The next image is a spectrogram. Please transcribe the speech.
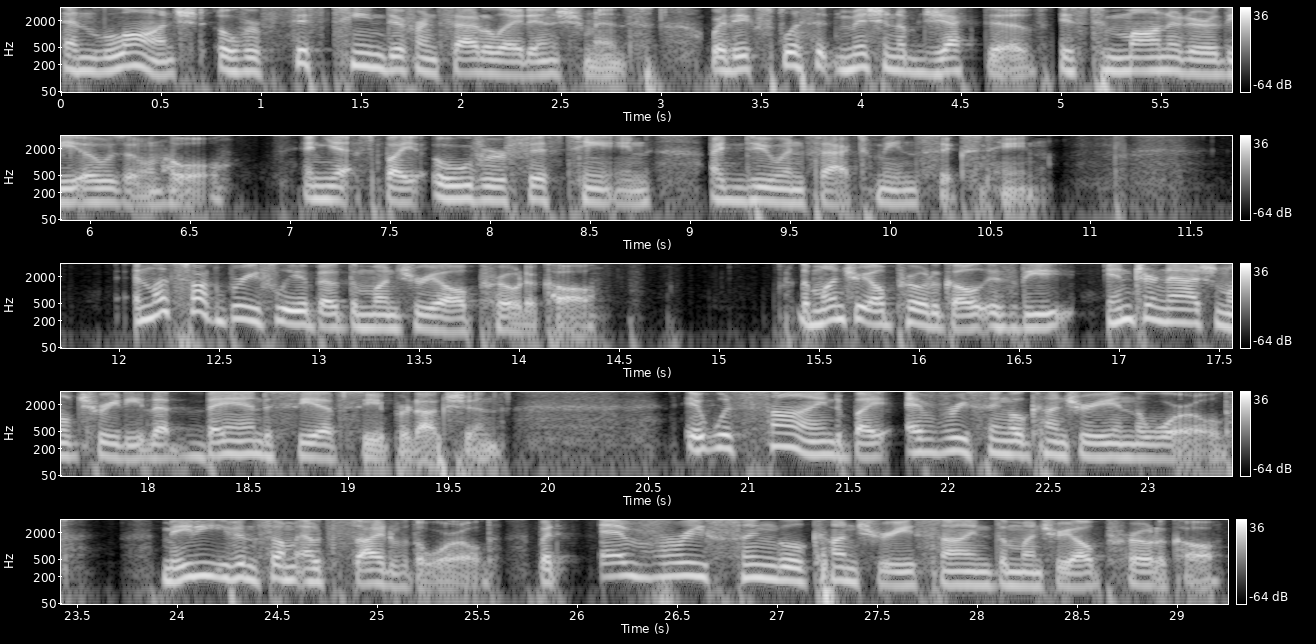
and launched over 15 different satellite instruments where the explicit mission objective is to monitor the ozone hole. And yes, by over 15, I do in fact mean 16. And let's talk briefly about the Montreal Protocol. The Montreal Protocol is the international treaty that banned CFC production. It was signed by every single country in the world, maybe even some outside of the world, but every single country signed the Montreal Protocol.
